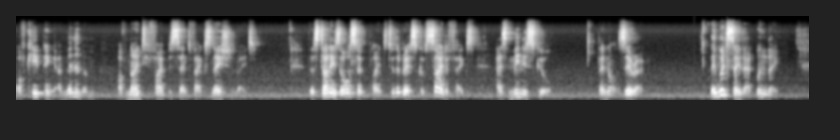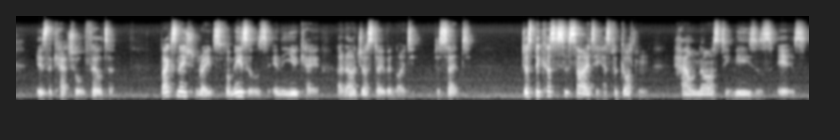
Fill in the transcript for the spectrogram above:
of keeping a minimum of 95% vaccination rate. The studies also point to the risk of side effects as minuscule. They're not zero. They would say that, wouldn't they? Is the catch all filter. Vaccination rates for measles in the UK are now just over 90%. Just because a society has forgotten how nasty measles is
